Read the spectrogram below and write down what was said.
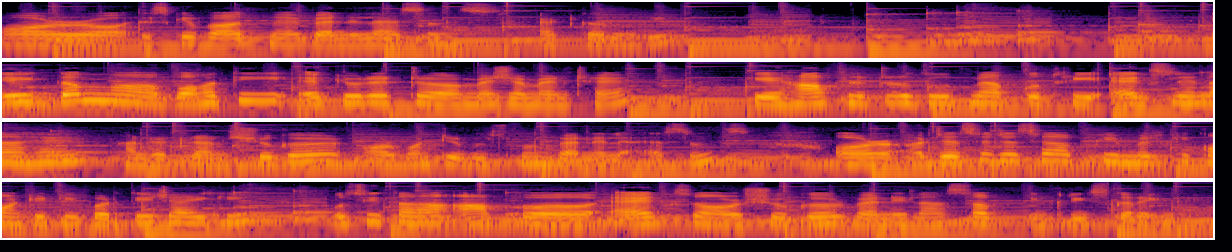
और इसके बाद मैं वेनिला एसेंस ऐड करूँगी। एकदम बहुत ही एक्यूरेट मेज़रमेंट है। कि हाफ़ लीटर दूध में आपको थ्री एग्स लेना है 100 ग्राम शुगर और वन टेबल स्पून वेनिला एसेंस और जैसे जैसे आपकी मिल्क की क्वांटिटी बढ़ती जाएगी, उसी तरह आप एग्स और शुगर वेनिला सब इंक्रीज करेंगे।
